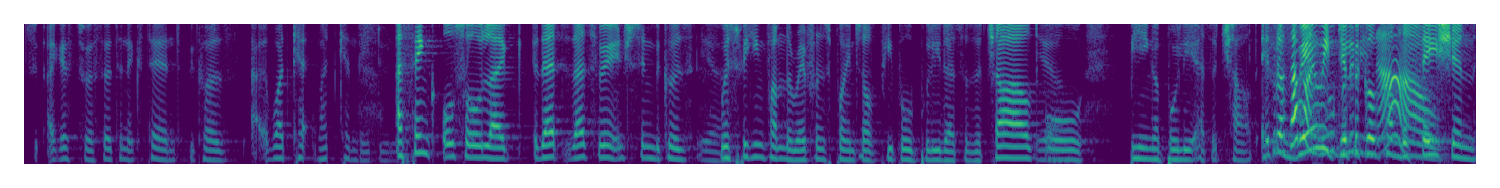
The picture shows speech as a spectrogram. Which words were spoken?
to, I guess to a certain extent, because uh, what can what can they do? I think also like that that's very interesting because Yeah. we're speaking from the reference point of people bullied us as a child Yeah. or being a bully as a child. It's it a very who bullied me difficult conversation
